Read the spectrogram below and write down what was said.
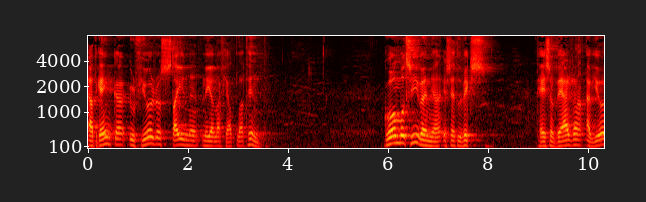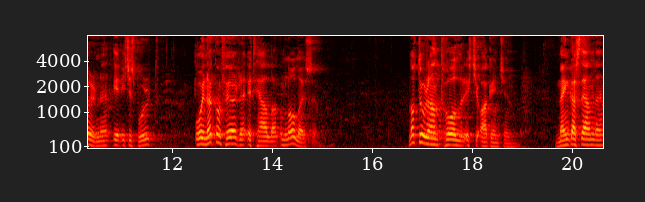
at genga ur fjøru steine nian af fjalla tind. Gomul syvenja er sett til viks. De som væra av jørene er ikkje spurt, og i nøkken føre er talan om lovløse. Naturen tåler ikkje agengjen. Mengastene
